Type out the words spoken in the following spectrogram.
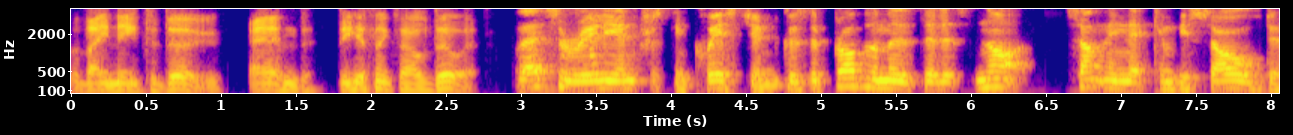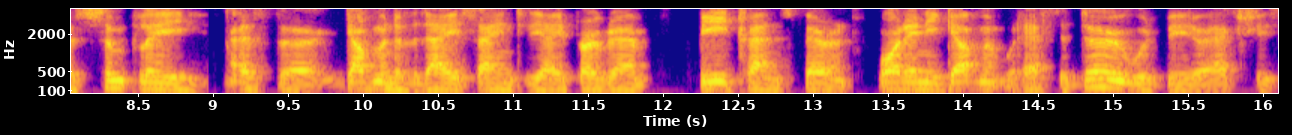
they need to do and do you think they'll do it? That's a really interesting question because the problem is that it's not something that can be solved as simply as the government of the day saying to the aid program, be transparent. What any government would have to do would be to actually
